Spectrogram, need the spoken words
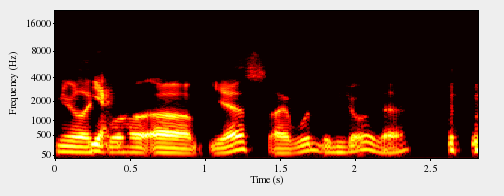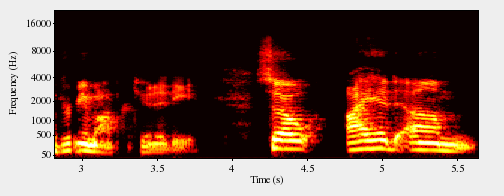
And you're like, yeah. well, uh, yes, I would enjoy that. Dream opportunity. So I had, um,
